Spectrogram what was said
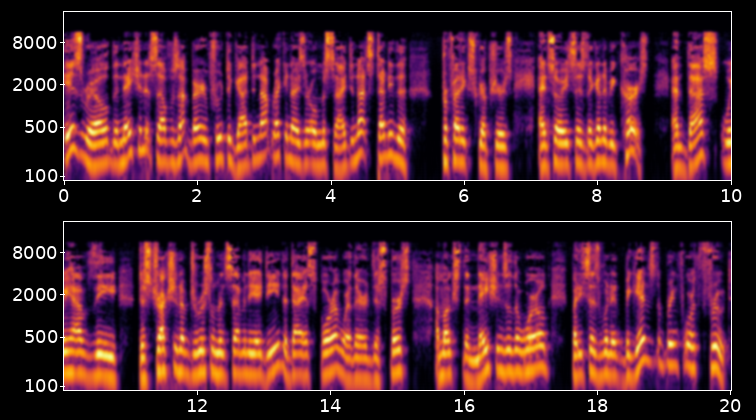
Israel, the nation itself, was not bearing fruit to God, did not recognize their own Messiah, did not study the prophetic scriptures, and so he says they're going to be cursed. And thus we have the destruction of Jerusalem in 70 AD, the diaspora, where they're dispersed amongst the nations of the world. But he says when it begins to bring forth fruit,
